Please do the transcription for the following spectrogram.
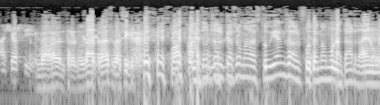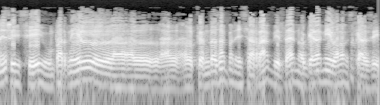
Això sí. Bueno, entre nosaltres, bàsicament. Amb tots els que som a l'estudi ens el fotem en una tarda, eh, només. Sí, sí, un pernil el, el, el fem desaparèixer ràpid, eh? No queda ni l'os, quasi.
